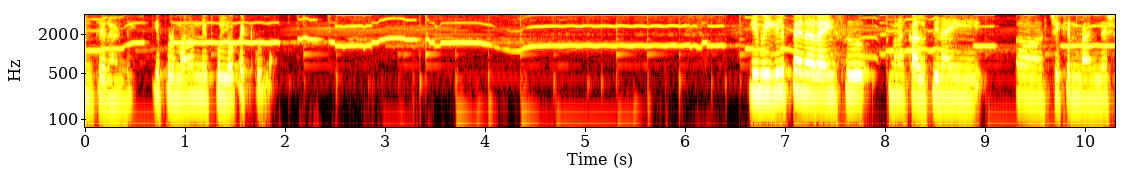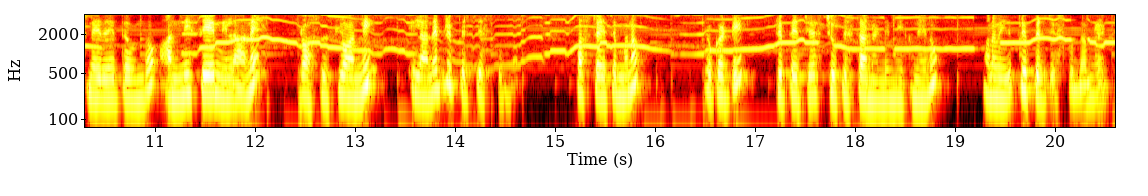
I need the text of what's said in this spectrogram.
ఇంతేనండి ఇప్పుడు మనం నిప్పుల్లో పెట్టుకుందాం. ఈ మిగిలిపోయిన రైస్ మనం కలిపిన ఈ చికెన్ మ్యాగ్నేషన్ ఏదైతే ఉందో అన్నీ సేమ్ ఇలానే ప్రాసెస్లో అన్నీ ఇలానే ప్రిపేర్ చేసుకుందాం. ఫస్ట్ అయితే మనం ఒకటి ప్రిపేర్ చేసి చూపిస్తానండి మీకు నేను. మనం ఇది ప్రిపేర్ చేసుకుందాం రండి.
